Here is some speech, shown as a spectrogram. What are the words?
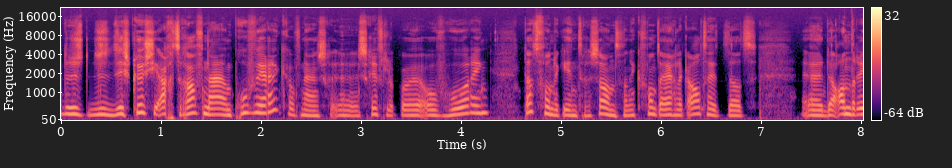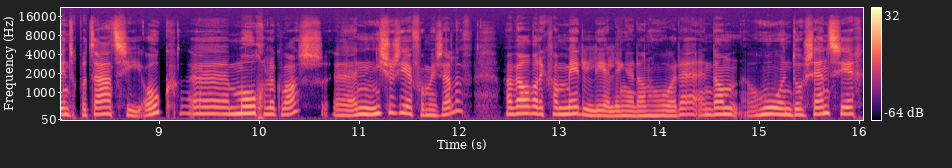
Dus de discussie achteraf na een proefwerk of na een eh, schriftelijke eh, overhoring, dat vond ik interessant. Want ik vond eigenlijk altijd dat eh, de andere interpretatie ook mogelijk was. En niet zozeer voor mezelf, maar wel wat ik van medeleerlingen dan hoorde. En dan hoe een docent zich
